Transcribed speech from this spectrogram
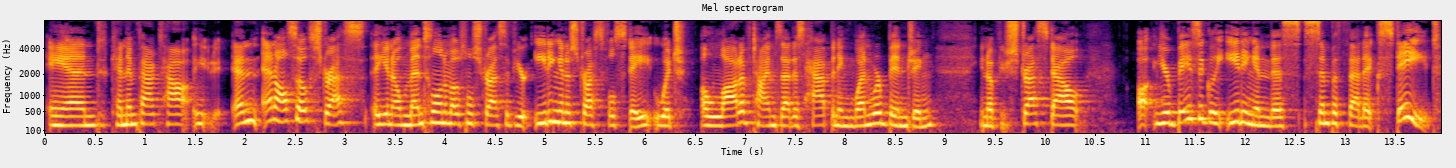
and can impact how and and also stress, you know, mental and emotional stress if you're eating in a stressful state, which a lot of times that is happening when we're binging. You know, if you're stressed out, uh, you're basically eating in this sympathetic state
